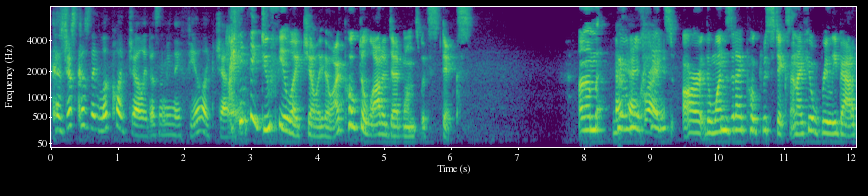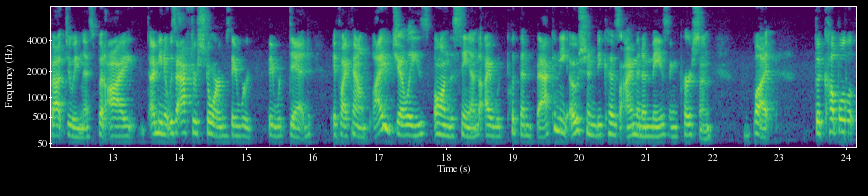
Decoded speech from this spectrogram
Because just because they look like jelly doesn't mean they feel like jelly. I think they do feel like jelly though. I poked a lot of dead ones with sticks. Um, their Okay, little right. heads are the ones that I poked with sticks, and I feel really bad about doing this. But I, I mean, it was after storms; they were they were dead. If I found live jellies on the sand, I would put them back in the ocean because I'm an amazing person. But the couple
